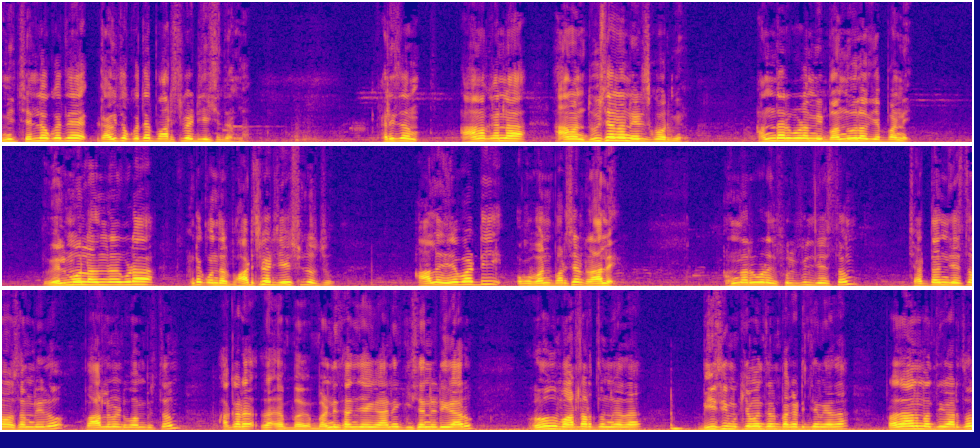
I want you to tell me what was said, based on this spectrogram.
మీ చెల్లి ఒకతే కవిత ఒకతే పార్టిసిపేట్ చేసింది అలా. కనీసం ఆమె కన్నా ఆమెను చూసానని నేర్చుకోరు మీరు. అందరు కూడా మీ బంధువులకు చెప్పండి. వెల్మోళ్ళు అందరూ కూడా అంటే కొందరు పార్టిసిపేట్ చేసి వాళ్ళు అలా ఏబట్టి ఒక వన్ పర్సెంట్ రాలే. అందరూ కూడా ఫుల్ఫిల్ చేస్తాం. చట్టం చేస్తాం అసెంబ్లీలో పార్లమెంట్ పంపిస్తాం. అక్కడ బండి సంజయ్ కానీ కిషన్ రెడ్డి గారు రోజు మాట్లాడుతుంది కదా. బీసీ ముఖ్యమంత్రిని ప్రకటించాను కదా. ప్రధానమంత్రి గారితో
